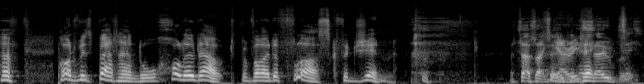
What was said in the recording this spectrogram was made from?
uh, part of his bat handle hollowed out to provide a flask for gin. That sounds like so Gary Sobers.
